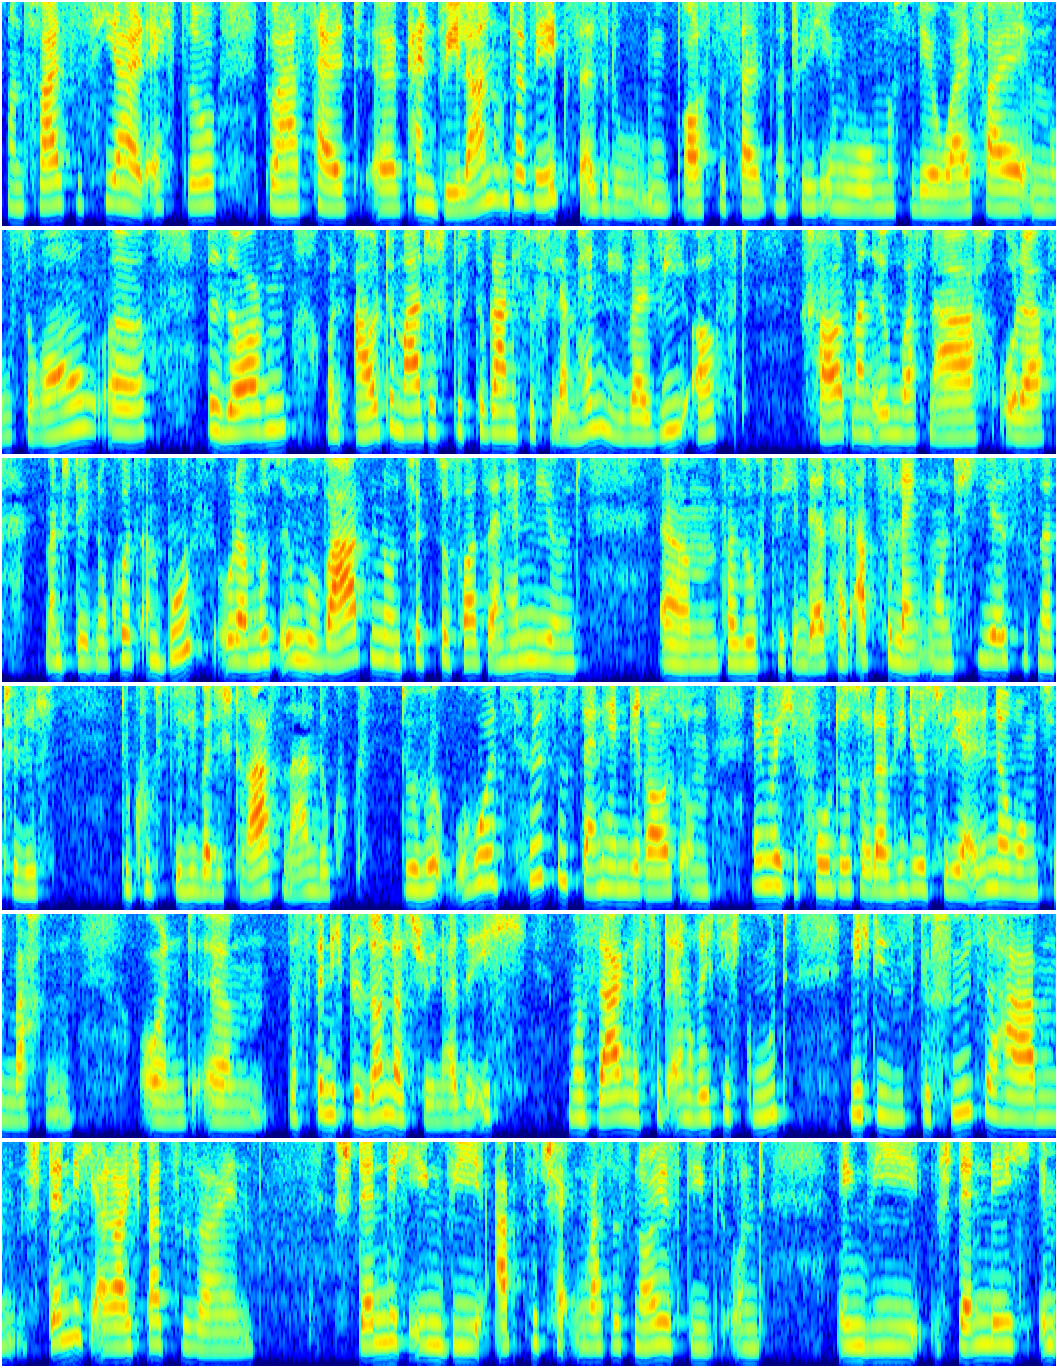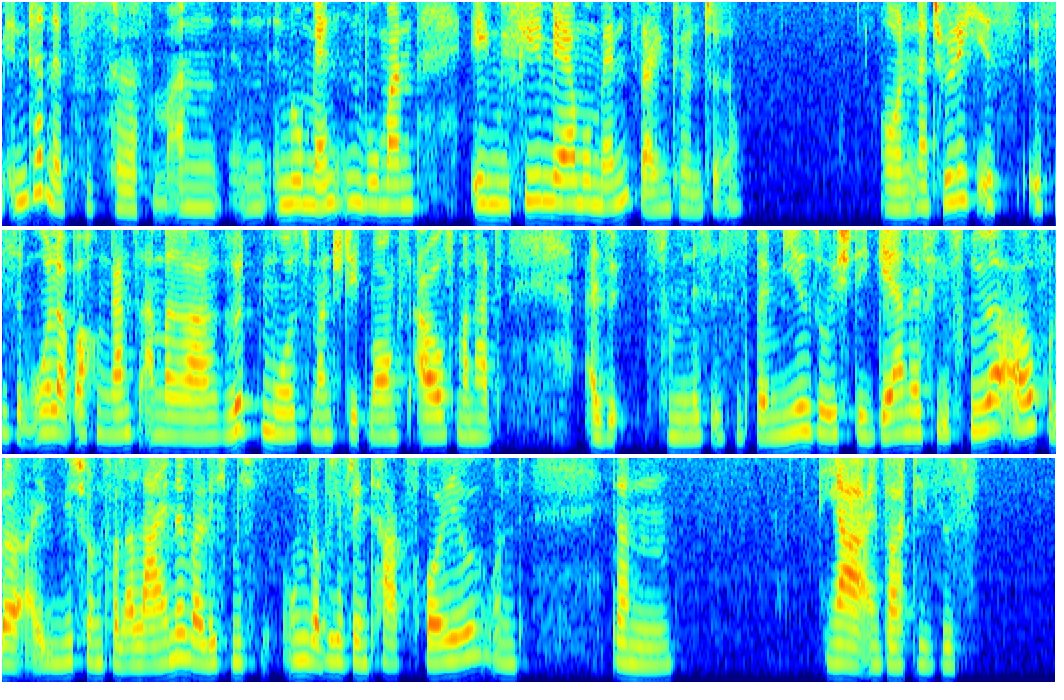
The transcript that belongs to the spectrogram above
Und zwar ist es hier halt echt so, du hast halt äh, kein WLAN unterwegs, also du brauchst es halt natürlich irgendwo, musst du dir Wi-Fi im Restaurant äh, besorgen und automatisch bist du gar nicht so viel am Handy, weil wie oft schaut man irgendwas nach oder man steht nur kurz am Bus oder muss irgendwo warten und zückt sofort sein Handy und ähm, versucht sich in der Zeit abzulenken. Und hier ist es natürlich, du guckst dir lieber die Straßen an, du guckst, du holst höchstens dein Handy raus, um irgendwelche Fotos oder Videos für die Erinnerung zu machen. Und ähm, das finde ich besonders schön. Also ich muss sagen, das tut einem richtig gut, nicht dieses Gefühl zu haben, ständig erreichbar zu sein, ständig irgendwie abzuchecken, was es Neues gibt und irgendwie ständig im Internet zu surfen, an, in, in Momenten, wo man irgendwie viel mehr im Moment sein könnte. Und natürlich ist, ist es im Urlaub auch ein ganz anderer Rhythmus. Man steht morgens auf, man hat, also zumindest ist es bei mir so, ich stehe gerne viel früher auf oder irgendwie schon von alleine, weil ich mich unglaublich auf den Tag freue und dann ja einfach dieses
